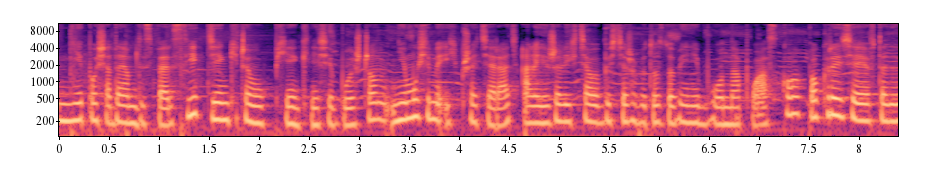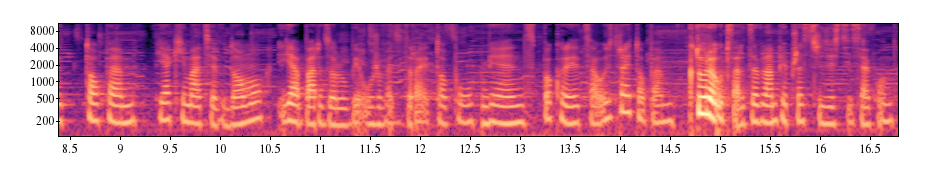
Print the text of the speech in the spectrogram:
nie posiadają dyspersji, dzięki czemu pięknie się błyszczą. Nie musimy ich przecierać, ale jeżeli chciałybyście, żeby to zdobienie było na płasko, pokryjcie je wtedy topem, jaki macie w domu. Ja bardzo lubię używać dry topu, więc pokryję całość dry topem topem, które utwardzę w lampie przez 30 sekund.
